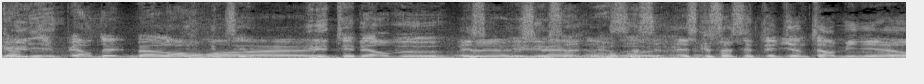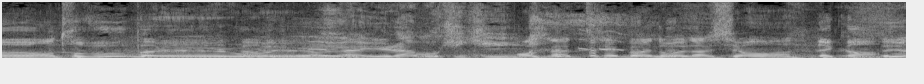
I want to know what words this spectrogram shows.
quand il perdait le ballon. Il était, euh, il était nerveux. Est-ce que- ça- Est-ce que ça s'était bien terminé euh, entre vous Oui, oui, il est là, mon kiki. on a de très bonnes relations. hein. D'accord. Il,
